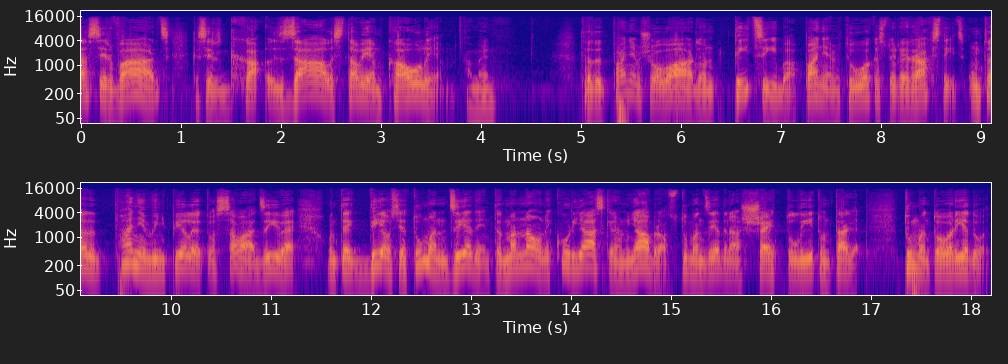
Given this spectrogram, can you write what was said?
tas ir vārds, kas ir zāles taviem kauliem. Amen. Tad, paņem šo vārdu un ticībā paņem to, kas tur ir rakstīts, un tad paņem viņu pielieto savā dzīvē un teikt, Dievs, ja tu man dziedini, tad man nav nekur jāskrien un jābrauc. Tu man dziedināsi šeit, tūlīt un tagad. Tu man to vari iedot,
